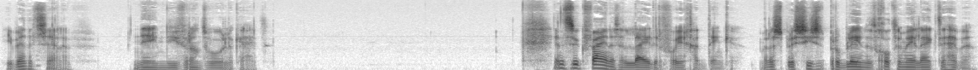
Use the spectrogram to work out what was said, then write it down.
Je bent het zelf. Neem die verantwoordelijkheid. En het is ook fijn als een leider voor je gaat denken, maar dat is precies het probleem dat God ermee lijkt te hebben.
